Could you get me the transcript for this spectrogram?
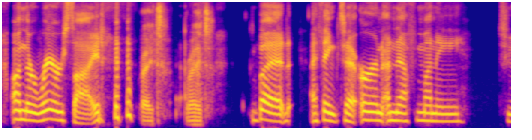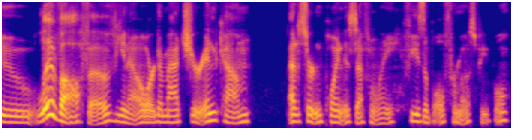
on the rare side. Right, right. but I think to earn enough money to live off of, you know, or to match your income at a certain point is definitely feasible for most people.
